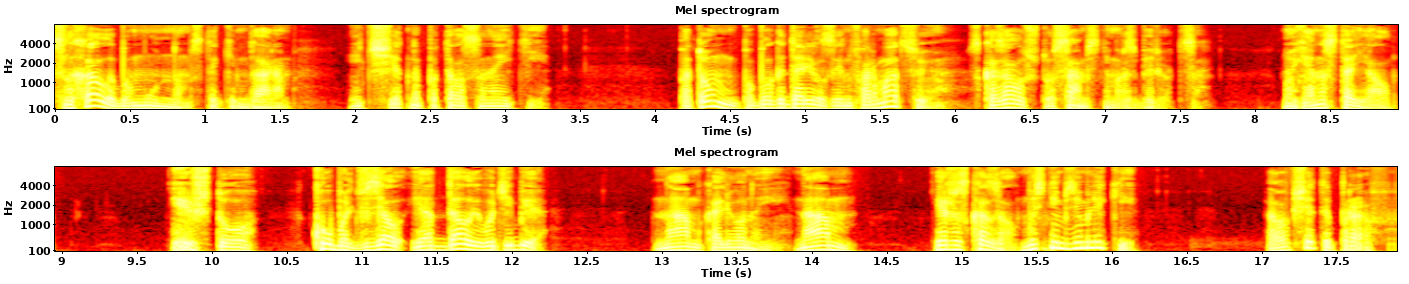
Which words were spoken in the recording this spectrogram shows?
Слыхал об иммунном с таким даром и тщетно пытался найти. Потом поблагодарил за информацию, сказал, что сам с ним разберется. Но я настоял. «И что? Кобальт взял и отдал его тебе?» «Нам, Каленый, нам!» «Я же сказал, мы с ним земляки». «А вообще ты прав.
